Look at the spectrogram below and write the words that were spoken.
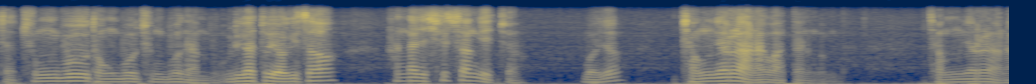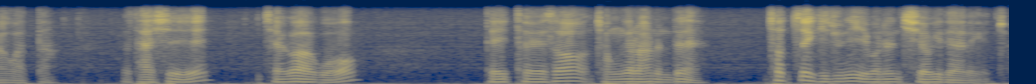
자, 중부, 동부, 중부, 남부. 우리가 또 여기서 한 가지 실수한 게 있죠. 뭐죠? 정렬을 안 하고 왔다는 겁니다. 정렬을 안 하고 왔다. 다시 제거하고 데이터에서 정렬을 하는데 첫째 기준이 이번엔 지역이 돼야 되겠죠.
